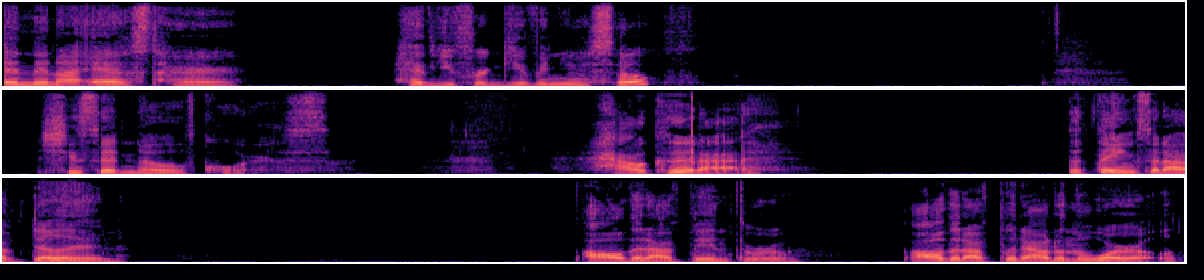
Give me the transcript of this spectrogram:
And then I asked her, Have you forgiven yourself? She said, No, of course. How could I? The things that I've done, all that I've been through, all that I've put out in the world,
